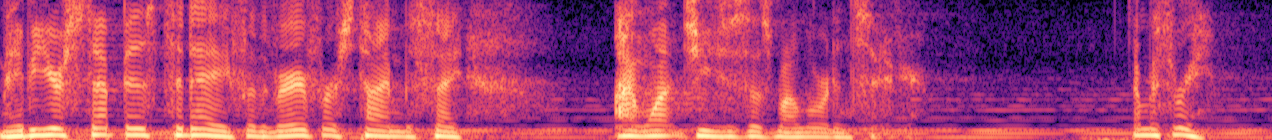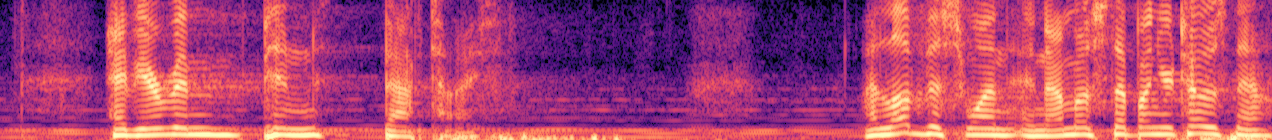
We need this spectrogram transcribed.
Maybe your step is today, for the very first time, to say, I want Jesus as my Lord and Savior. Number three, have you ever been, been baptized? I love this one, and I'm going to step on your toes now.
